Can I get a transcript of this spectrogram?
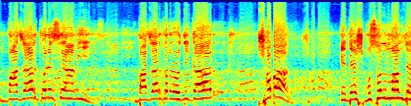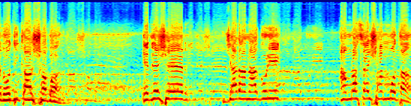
বাজার করেছে আমি। বাজার করার অধিকার সবার। এদেশ মুসলমানদের অধিকার সবার। এদেশের যারা নাগরিক, আমরা চাই সাম্যতা।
